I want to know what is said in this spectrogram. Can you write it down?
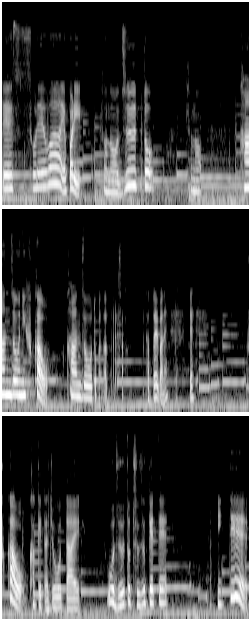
でそれはやっぱりそのずっとその肝臓に負荷を肝臓とかだったらさ例えばね。で負荷をかけた状態をずっと続けていて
